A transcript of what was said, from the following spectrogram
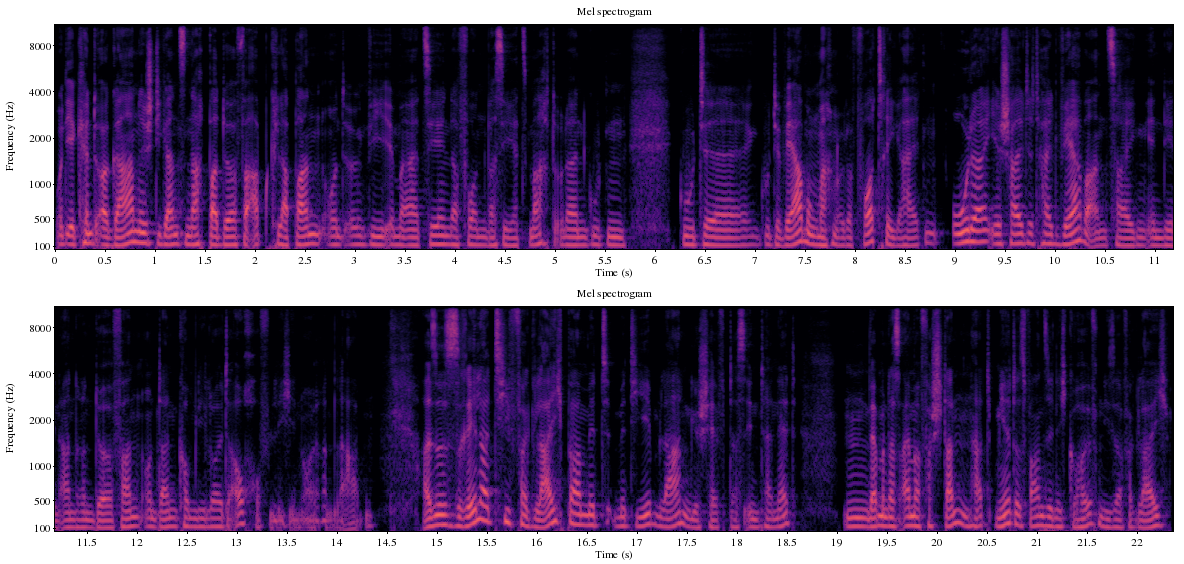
Und ihr könnt organisch die ganzen Nachbardörfer abklappern und irgendwie immer erzählen davon, was ihr jetzt macht oder einen guten, gute, gute Werbung machen oder Vorträge halten. Oder ihr schaltet halt Werbeanzeigen in den anderen Dörfern und dann kommen die Leute auch hoffentlich in euren Laden. Also es ist relativ vergleichbar mit, mit jedem Ladengeschäft, das Internet. Hm, wenn man das einmal verstanden hat, mir hat das wahnsinnig geholfen, dieser Vergleich.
